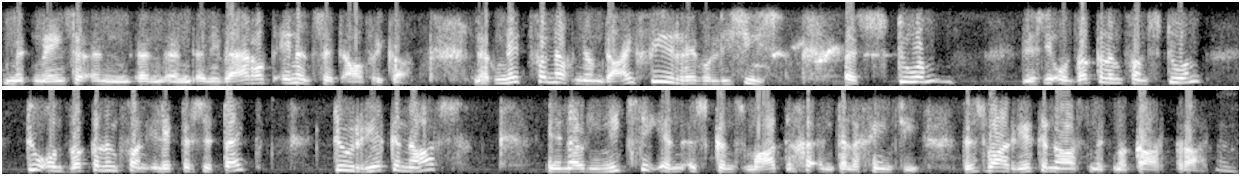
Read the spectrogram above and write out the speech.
met mense in in in in die wêreld en in Suid-Afrika. Nou net vinnig noem daai vier revolusies is stoom, dis die ontwikkeling van stoom, toe ontwikkeling van elektrisiteit, toe rekenaars en nou die nuutste een is kunsmatige intelligensie. Dis waar rekenaars met mekaar praat. Hmm.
